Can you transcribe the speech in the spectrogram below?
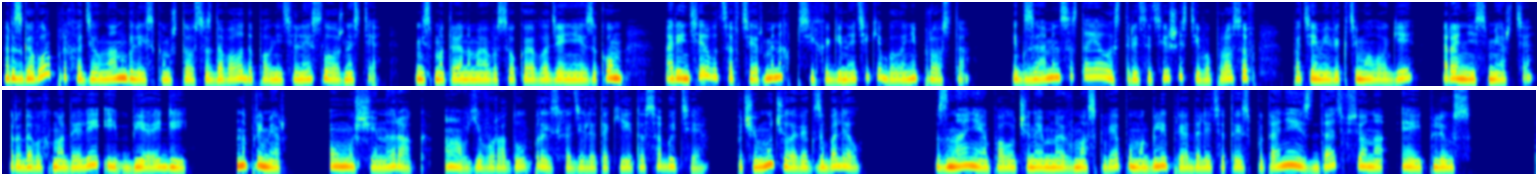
Разговор проходил на английском, что создавало дополнительные сложности. Несмотря на мое высокое владение языком, ориентироваться в терминах психогенетики было непросто. Экзамен состоял из 36 вопросов по теме виктимологии, ранней смерти, родовых моделей и BID. Например, у мужчины рак, а в его роду происходили такие-то события. Почему человек заболел? Знания, полученные мной в Москве, помогли преодолеть это испытание и сдать все на A+.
